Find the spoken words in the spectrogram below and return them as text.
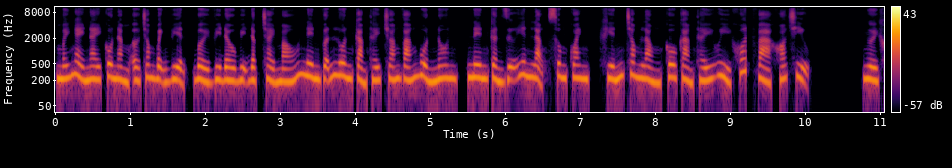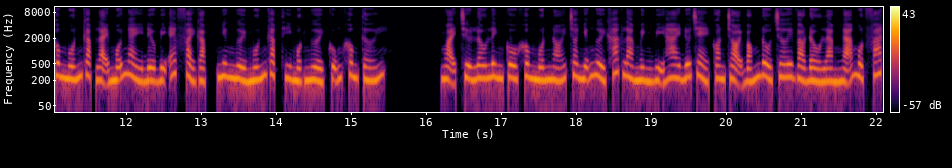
mấy ngày nay cô nằm ở trong bệnh viện bởi vì đầu bị đập chảy máu nên vẫn luôn cảm thấy choáng váng buồn nôn, nên cần giữ yên lặng xung quanh, khiến trong lòng cô cảm thấy ủy khuất và khó chịu. Người không muốn gặp lại mỗi ngày đều bị ép phải gặp, nhưng người muốn gặp thì một người cũng không tới. Ngoại trừ lâu linh cô không muốn nói cho những người khác là mình bị hai đứa trẻ con trọi bóng đồ chơi vào đầu làm ngã một phát,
